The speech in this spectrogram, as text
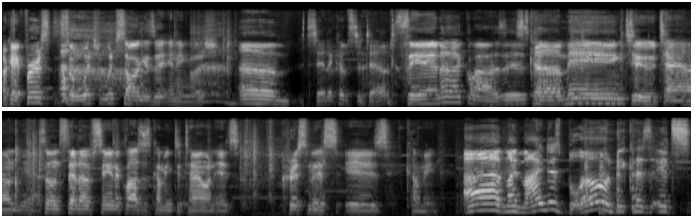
Okay, first, so which which song is it in English? um. Santa comes to town. Santa Claus is coming to town. Yeah. So instead of Santa Claus is coming to town, it's Christmas is coming. Ah, my mind is blown because it's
